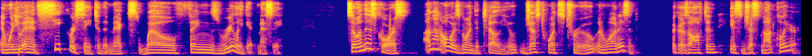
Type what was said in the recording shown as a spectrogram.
And when you add secrecy to the mix, well, things really get messy. So in this course, I'm not always going to tell you just what's true and what isn't because often it's just not clear.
